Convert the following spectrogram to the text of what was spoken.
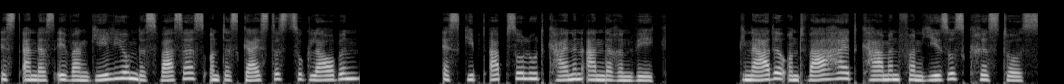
ist an das Evangelium des Wassers und des Geistes zu glauben? Es gibt absolut keinen anderen Weg. Gnade und Wahrheit kamen von Jesus Christus.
